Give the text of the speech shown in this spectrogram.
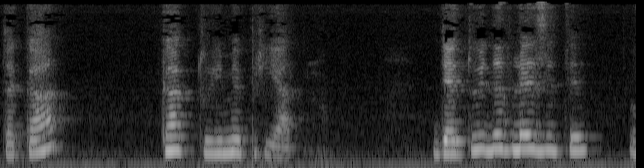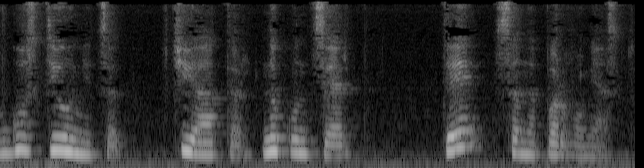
така, както им е приятно. Дето и да влезете, в гостилница, в театър, на концерт, те са на първо място.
